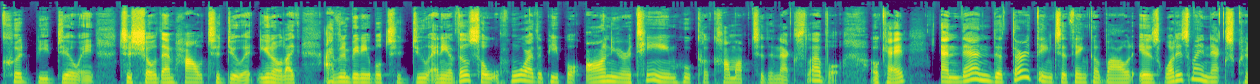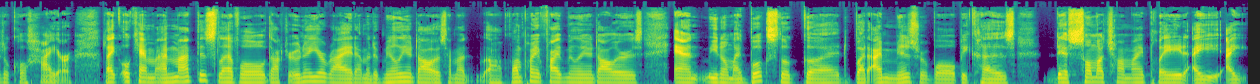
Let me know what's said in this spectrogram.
could be doing, to show them how to do it. You know, like I haven't been able to do any of those. So who are the people on your team who could come up to the next level? Okay. And then the third thing to think about is what is my next critical hire? Like, okay, I'm, I'm at this level. Dr. Una, you're right. I'm at a million dollars. I'm at uh, $1.5 million. And, you know, my books look good, but I'm miserable because there's so much on my plate. I, I,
